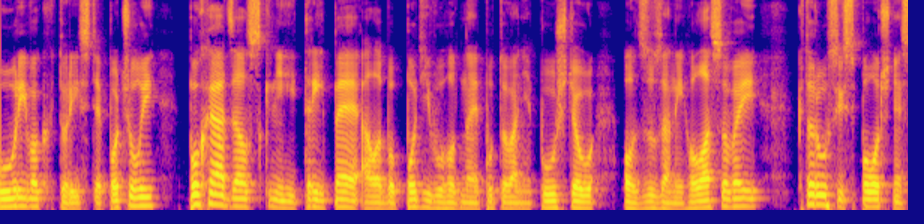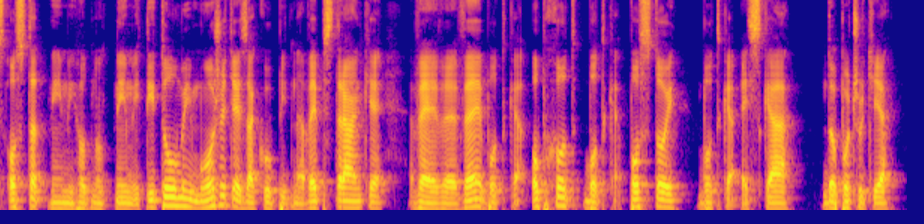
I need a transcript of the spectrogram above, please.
Úryvok, ktorý ste počuli, pochádzal z knihy 3P alebo Podivuhodné putovanie púšťou od Zuzany Holasovej, ktorú si spoločne s ostatnými hodnotnými titulmi môžete zakúpiť na web stránke www.obchod.postoj.sk. Do počutia.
